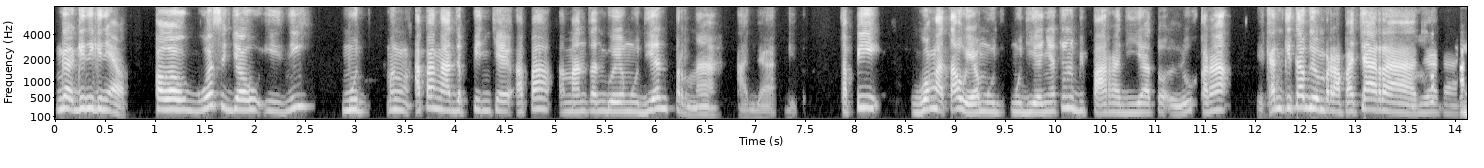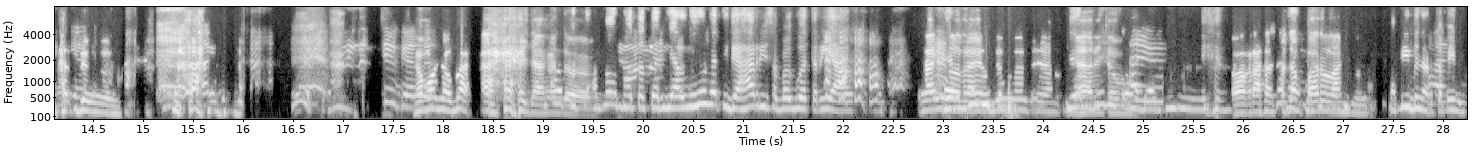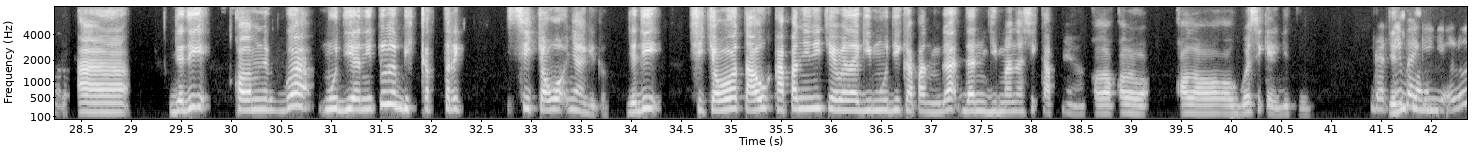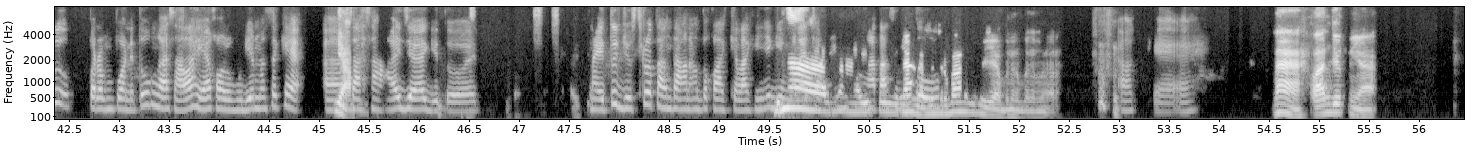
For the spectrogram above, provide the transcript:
nggak gini gini El kalau gua sejauh ini mud, meng- apa ngadepin cewek apa mantan gue yang mudian pernah ada gitu tapi gua nggak tahu ya mud- mudiannya tuh lebih parah dia atau lu karena ya kan kita belum pernah pacaran ya kan Aduh. Juga. Nggak mau nyoba? Jangan Mau dong. apa mau tutorial dulu nggak tiga hari sama gue terial Trial, trial dulu. Ya, tiga hari coba. Kalau ngerasa cocok baru lanjut. tapi benar tapi benar Eh, jadi kalau menurut gue mudian itu lebih ke trik si cowoknya gitu jadi si cowok tahu kapan ini cewek lagi mudi kapan enggak dan gimana sikapnya kalau kalau kalau gue sih kayak gitu Berarti Jadi bagi lu perempuan itu nggak salah ya kalau kemudian masa kayak uh, Ya. sah-sah aja gitu. Nah itu justru tantangan untuk laki-lakinya gimana caranya nah, mengatasi Nah, itu. bener banget itu ya, bener bener bener. Oke. Nah, lanjut nih ya.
